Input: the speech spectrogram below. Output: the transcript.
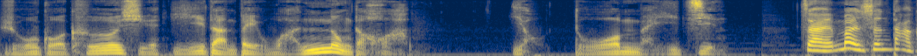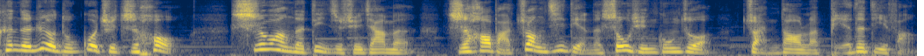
如果科学一旦被玩弄的话，有多没劲。在曼森大坑的热度过去之后，失望的地质学家们只好把撞击点的搜寻工作转到了别的地方。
